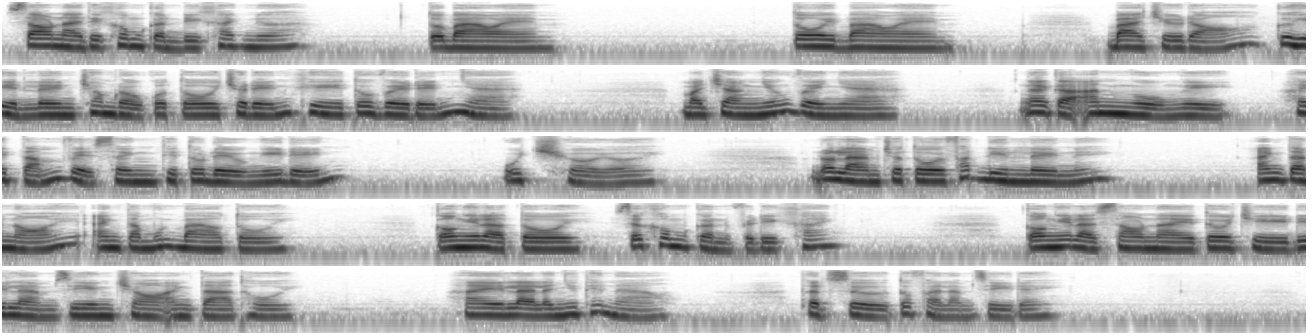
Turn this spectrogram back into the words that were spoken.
Sau này thì không cần đi khách nữa. Tôi bao em. Tôi bao em. Ba chữ đó cứ hiện lên trong đầu của tôi Cho đến khi tôi về đến nhà. Mà chẳng những về nhà, Ngay cả ăn ngủ nghỉ Hay tắm vệ sinh thì tôi đều nghĩ đến. Ôi trời ơi, Nó làm cho tôi phát điên lên ấy. Anh ta nói anh ta muốn bao tôi. Có nghĩa là tôi sẽ không cần phải đi khách. Có nghĩa là sau này tôi chỉ đi làm riêng cho anh ta thôi. Hay lại là như thế nào Thật sự tôi phải làm gì đây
